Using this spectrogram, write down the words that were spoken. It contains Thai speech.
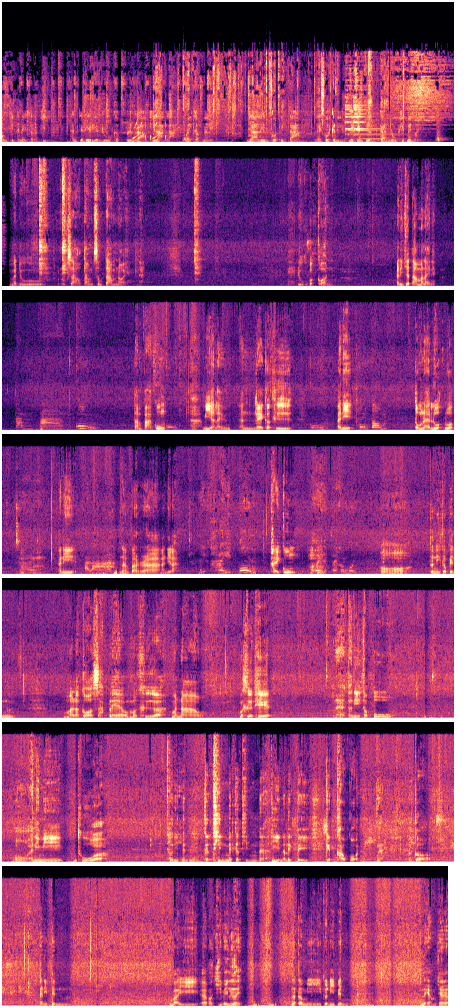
ช่องจิตในสารพี ท่านจะได้เรียนรู้กับเรื่องราวที่หลากหลายไปกับนาเล็กอย่าลืมกดติดตาม และกดกระดิ่งเพื่อแจ้งเตือนการลงคลิปใหม่ๆ มาดูลูกสาวตำส้มตำหน่อยนะนี่ดูอุปกรณ์ อันนี้จะตำอะไรเนี่ยตำป่ากุ้งตำป่ากุ้งกุ้งอะมีอะไร อันแรกก็คือกุ้งอันนี้กุ้งต้ม ต้มแล้วลวกลวกใช่อืมอันนี้ปลาร้า น้ำปลาร้าอันนี้ล่ะไอ้ไข่กุ้งไข่กุ้งเอาไว้ไว้ข้างบน อ๋อ ตัวนี้ก็เป็นมะละกอสับแล้วมะเขือมะนาวมะเขือเทศนะตัวนี้ก็ปูโอ้อันนี้มีถั่วตัวนี้เป็นกระถินเม็ดกระถินนะที่นาเล็กไปเก็บเขาวก่อนนะแล้วก็อันนี้เป็น ใบเอ่อผักชีใบเลื่อย แล้วก็มีตัวนี้เป็นแหนมใช่ไหม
